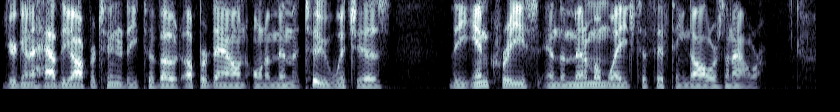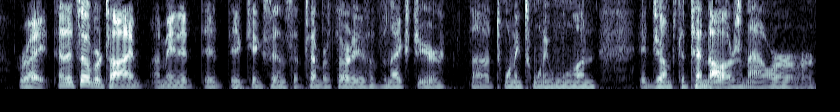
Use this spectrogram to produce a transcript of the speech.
you're going to have the opportunity to vote up or down on Amendment 2, which is the increase in the minimum wage to $15 an hour. Right, and it's over time. I mean, it, it, it kicks in September 30th of the next year, uh, 2021. It jumps to ten dollars an hour or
